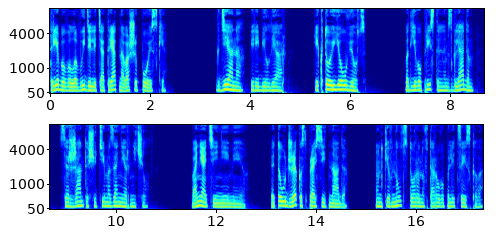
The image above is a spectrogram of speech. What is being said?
требовала выделить отряд на ваши поиски. «Где она?» — перебил Лиар. «И кто ее увез? Под его пристальным взглядом сержант ощутимо занервничал. «Понятия не имею. Это у Джека спросить надо». Он кивнул в сторону второго полицейского,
